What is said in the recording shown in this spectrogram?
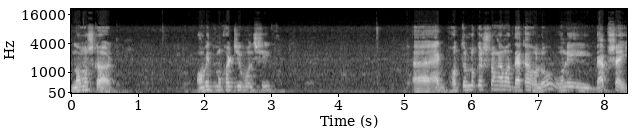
নমস্কার, অমিত মুখার্জি বলছি। এক ভদ্রলোকের সঙ্গে আমার দেখা হলো, উনি ব্যবসায়ী,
